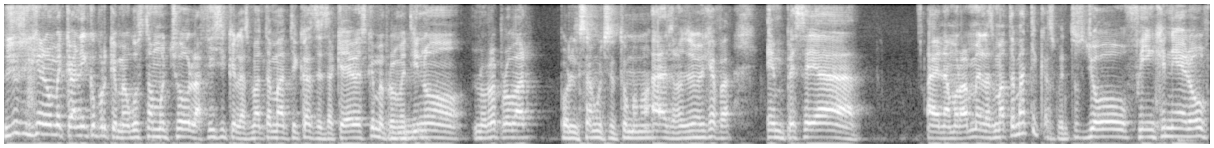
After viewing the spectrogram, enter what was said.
Pues yo soy ingeniero mecánico porque me gusta mucho la física y las matemáticas. Desde aquella vez que me prometí no, no reprobar Por el sándwich de tu mamá. a de mi jefa, empecé a, a enamorarme de las matemáticas. güey. Entonces yo fui ingeniero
